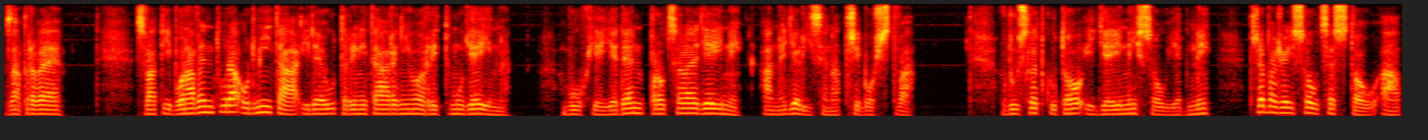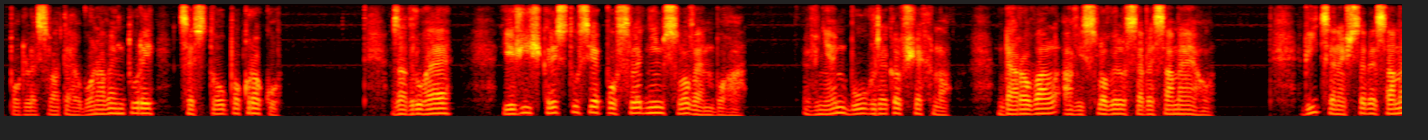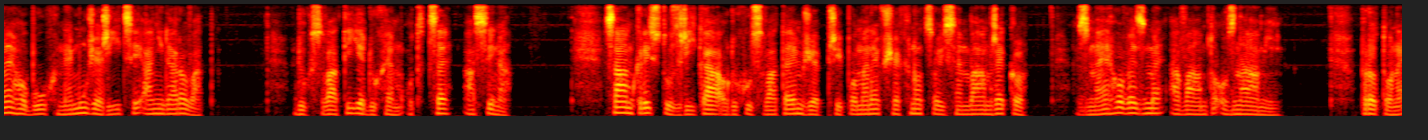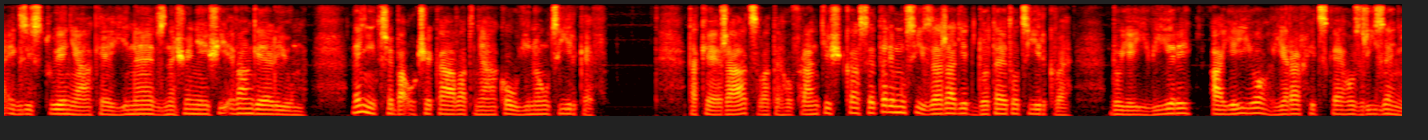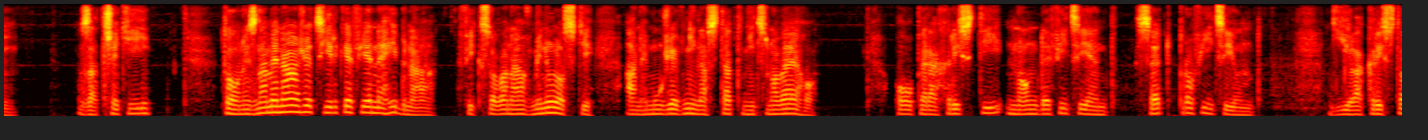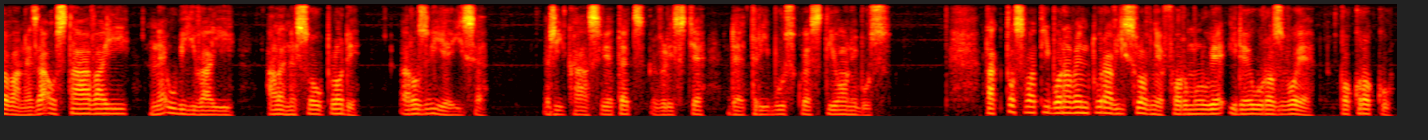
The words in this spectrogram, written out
Za prvé, svatý Bonaventura odmítá ideu trinitárního rytmu dějin. Bůh je jeden pro celé dějiny a nedělí se na tři božstva. V důsledku toho i dějiny jsou jedny, třeba že jsou cestou a podle svatého Bonaventury cestou pokroku. Za druhé, Ježíš Kristus je posledním slovem Boha. V něm Bůh řekl všechno, daroval a vyslovil sebe samého. Více než sebe samého Bůh nemůže říci ani darovat. Duch svatý je duchem Otce a Syna. Sám Kristus říká o Duchu svatém, že připomene všechno, co jsem vám řekl. Z mého vezme a vám to oznámí. Proto neexistuje nějaké jiné vznešenější evangelium. Není třeba očekávat nějakou jinou církev. Také řád svatého Františka se tedy musí zařadit do této církve, do její víry a jejího hierarchického zřízení. Za třetí, to neznamená, že církev je nehybná, fixovaná v minulosti a nemůže v ní nastat nic nového. Opera Christi non deficient, sed proficiunt. Díla Kristova nezaostávají, neubývají, ale nesou plody, rozvíjejí se – říká světec v listě De Tribus Questionibus. Takto svatý Bonaventura výslovně formuluje ideu rozvoje, pokroku,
